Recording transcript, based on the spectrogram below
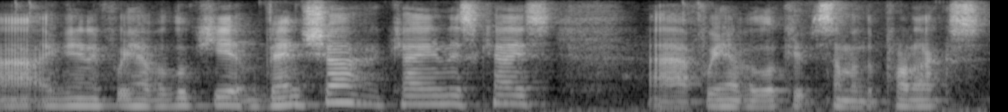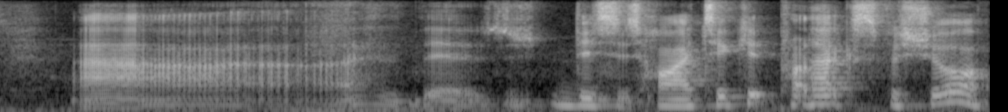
Uh, again if we have a look here venture okay in this case. Uh, if we have a look at some of the products uh, this is high ticket products for sure.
